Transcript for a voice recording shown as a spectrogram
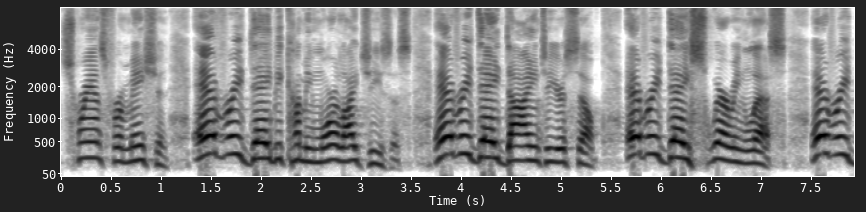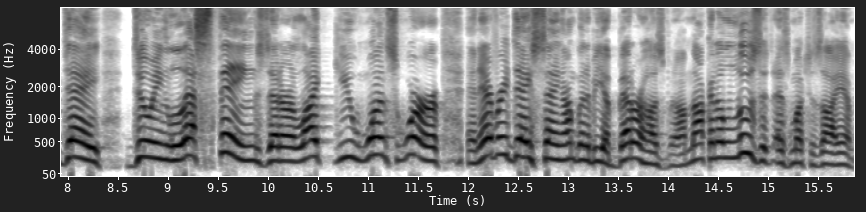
transformation. Every day becoming more like Jesus. Every day dying to yourself. Every day swearing less. Every day doing less things that are like you once were, and every day saying, I'm going to be a better husband. I'm not going to lose it as much as I am.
